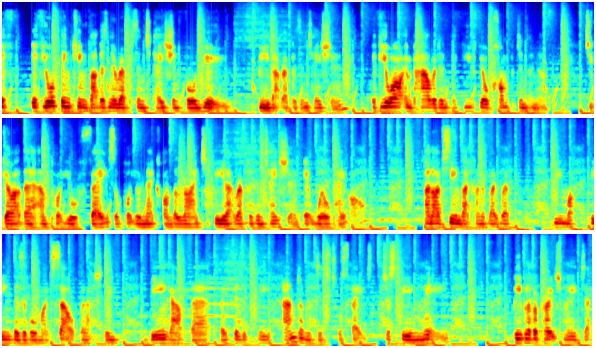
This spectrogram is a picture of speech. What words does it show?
if if you're thinking that there's no representation for you, be that representation. If you are empowered and if you feel confident enough to go out there and put your face or put your neck on the line to be that representation, it will pay off. And I've seen that kind of like being being visible myself and actually being out there both physically and on a digital space, just being me, people have approached me to,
